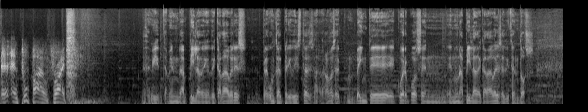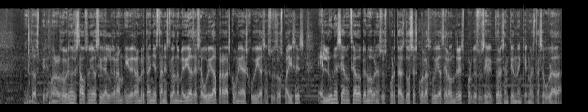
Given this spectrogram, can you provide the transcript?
And two piles, right. También una pila de, cadáveres, pregunta el periodista, hablamos de 20 cuerpos en, en una pila de cadáveres, él dicen dos. Dos. Bueno, los gobiernos de Estados Unidos y, y de Gran Bretaña están estudiando medidas de seguridad para las comunidades judías en sus dos países. El lunes se ha anunciado que no abren sus puertas dos escuelas judías de Londres porque sus directores entienden que no está asegurada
